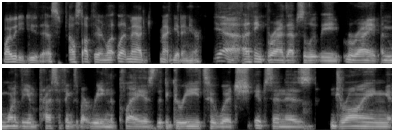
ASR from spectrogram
why would he do this? I'll stop there and let let Matt Matt get in here. Yeah, I think Brad's absolutely right. I mean, one of the impressive things about reading the play is the degree to which Ibsen is drawing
